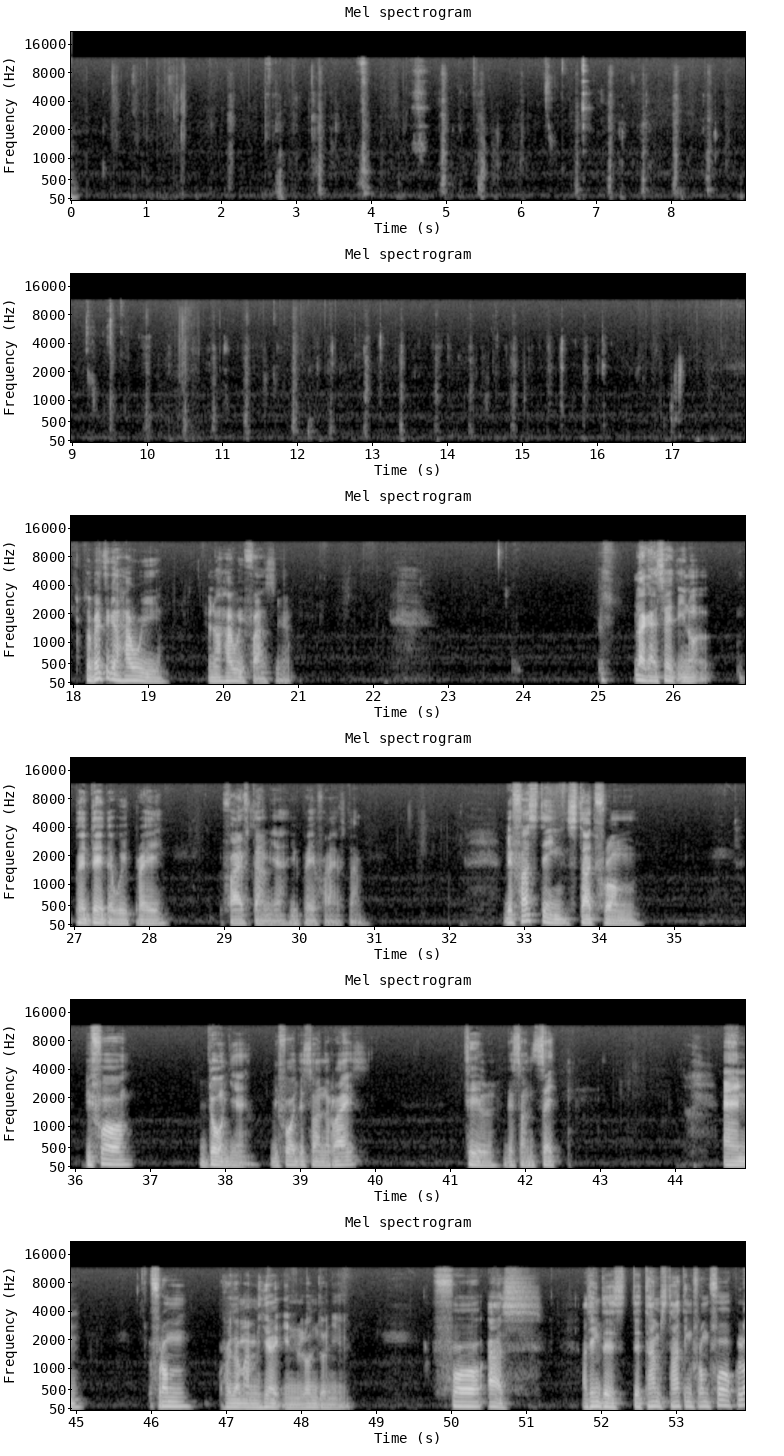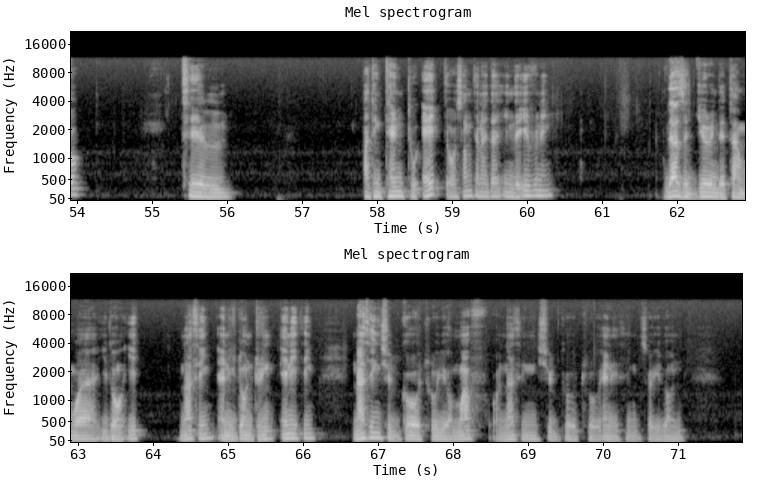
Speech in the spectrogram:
So basically how we, you know, how we fast, yeah. Like I said, you know, per day that we pray five times, yeah, you pray five times. The fasting start from before dawn, yeah, before the sun rise till the sunset. And from for example, I'm here in London eh, here. For us, I think there's the time starting from four o'clock till I think 10 to 8 or something like that in the evening. That's it during the time where you don't eat nothing and you don't drink anything. Nothing should go through your mouth or nothing should go through anything. So you don't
